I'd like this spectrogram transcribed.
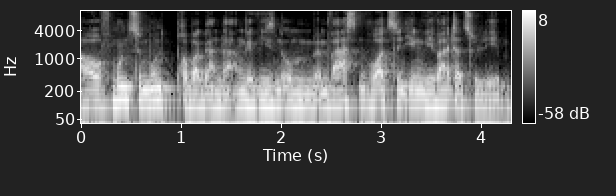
auf Mund-zu-Mund-Propaganda angewiesen, um im wahrsten Wortsinn irgendwie weiterzuleben.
